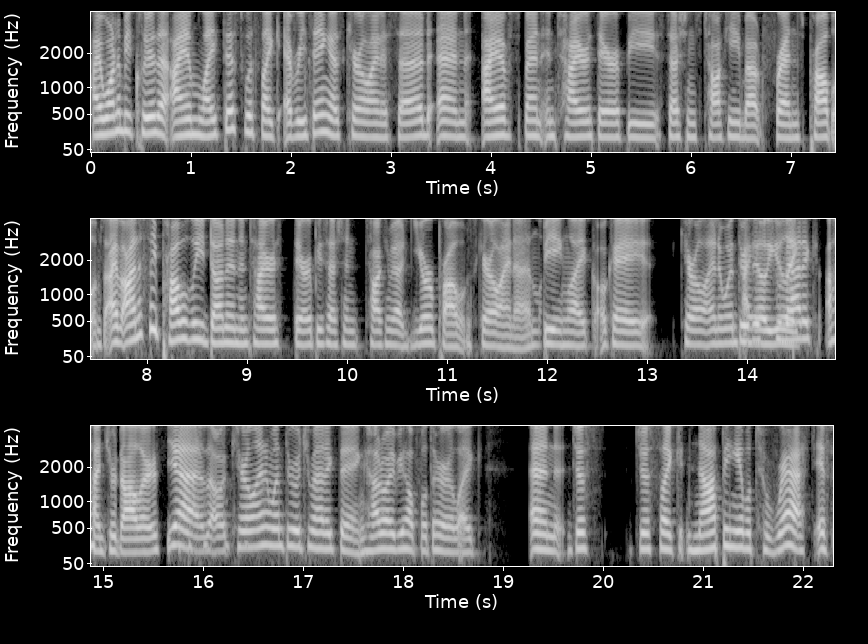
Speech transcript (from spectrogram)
I want to be clear that I am like this with like everything as Carolina said and I have spent entire therapy sessions talking about friends' problems. I've honestly probably done an entire therapy session talking about your problems, Carolina, and being like, okay, Carolina went through I this owe traumatic like a hundred dollars. yeah, Carolina went through a traumatic thing. How do I be helpful to her? Like, and just just like not being able to rest. If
